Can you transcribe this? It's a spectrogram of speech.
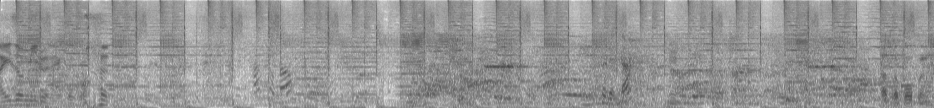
毎度見るねここ。あと何分？取れたうん。あと5分で。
